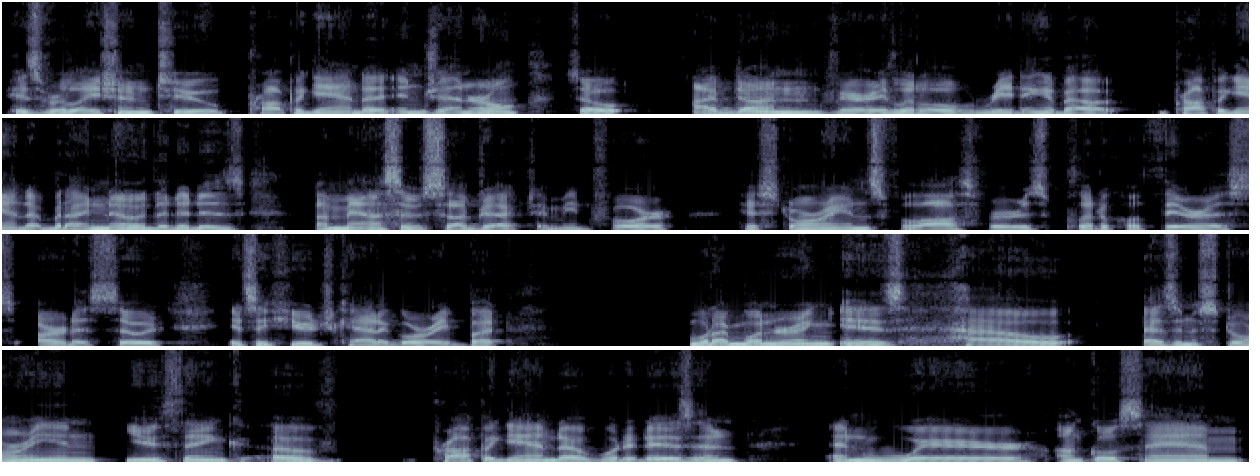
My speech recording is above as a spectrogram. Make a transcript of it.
his relation to propaganda in general. So I've done very little reading about propaganda, but I know that it is a massive subject. I mean, for historians, philosophers, political theorists, artists. So it's a huge category. But what I'm wondering is how, as an historian, you think of propaganda, what it is, and and where Uncle Sam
